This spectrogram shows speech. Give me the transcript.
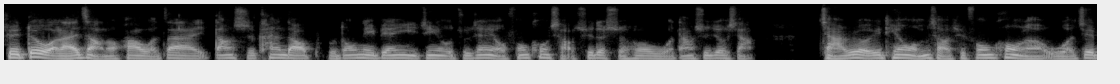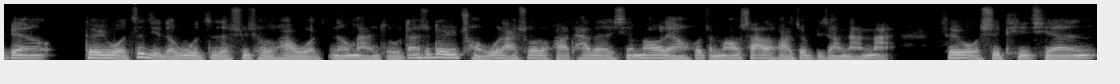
所以对我来讲的话，我在当时看到浦东那边已经有逐渐有风控小区的时候，我当时就想，假如有一天我们小区风控了，我这边对于我自己的物资的需求的话，我能满足，但是对于宠物来说的话，它的一些猫粮或者猫砂的话就比较难买，所以我是提前，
